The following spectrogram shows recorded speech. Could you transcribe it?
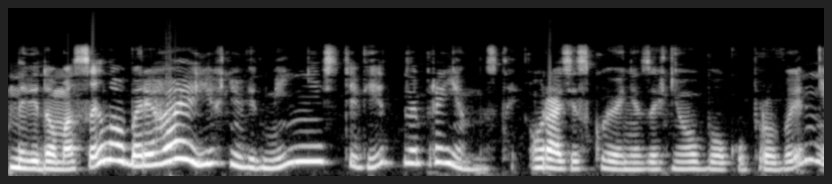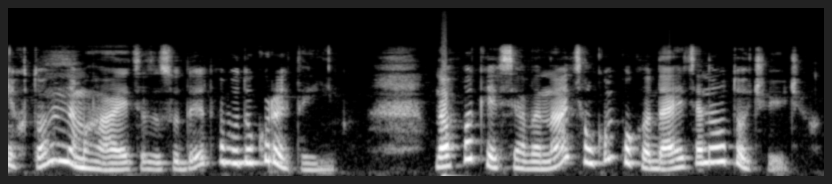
Невідома сила оберігає їхню відмінність від неприємностей. У разі скоєння з їхнього боку провин ніхто не намагається засудити або докорити їх. Навпаки, вся вина цілком покладається на оточуючих.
